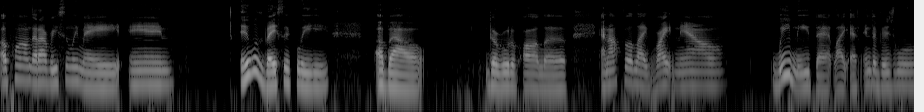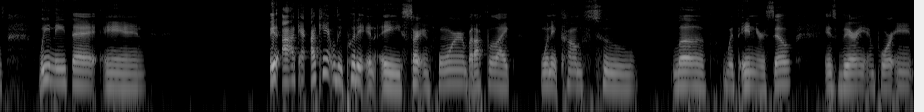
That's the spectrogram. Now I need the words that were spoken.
a poem that I recently made and it was basically about the root of all love. And I feel like right now we need that. Like as individuals, we need that and it I I can't really put it in a certain form, but I feel like when it comes to love within yourself is very important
